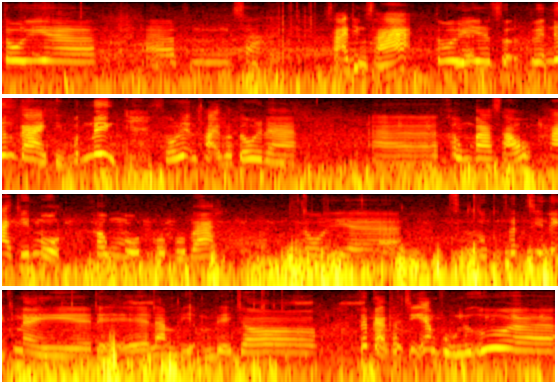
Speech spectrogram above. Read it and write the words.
tôi à, à, xã xã Trường Xá, tôi Huyện. huyện, Đương Tài, tỉnh Bắc Ninh. Số điện thoại của tôi là à, 036 291 01113. Tôi à, sử dụng phân Silic này để làm điểm để cho tất cả các chị em phụ nữ à,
